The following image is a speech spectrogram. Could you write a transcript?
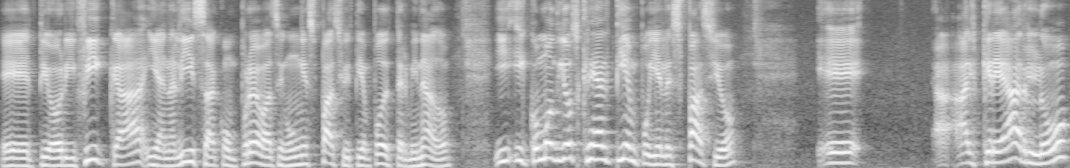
eh, teorifica y analiza con pruebas en un espacio y tiempo determinado, y, y cómo Dios crea el tiempo y el espacio, eh, al crearlo,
